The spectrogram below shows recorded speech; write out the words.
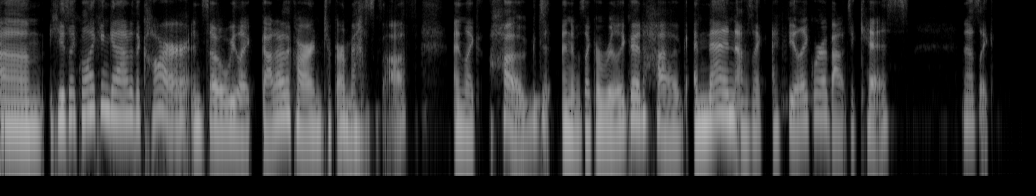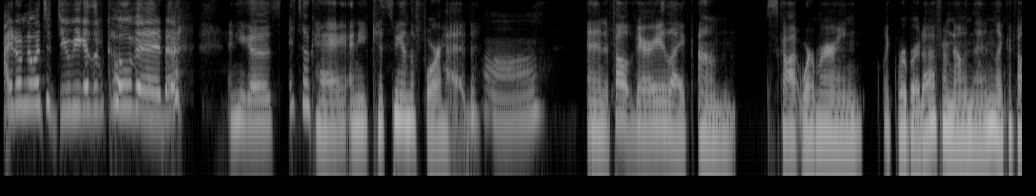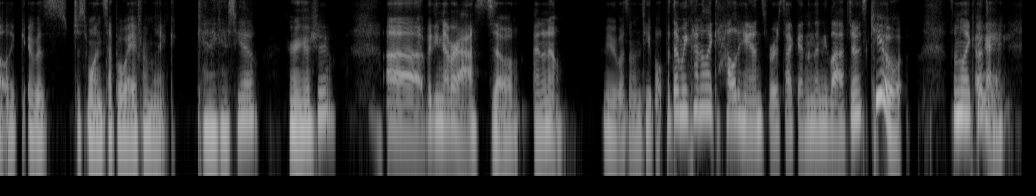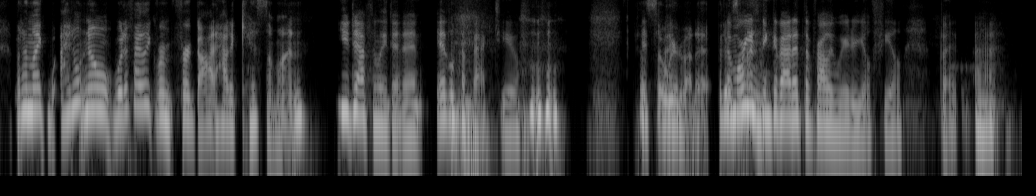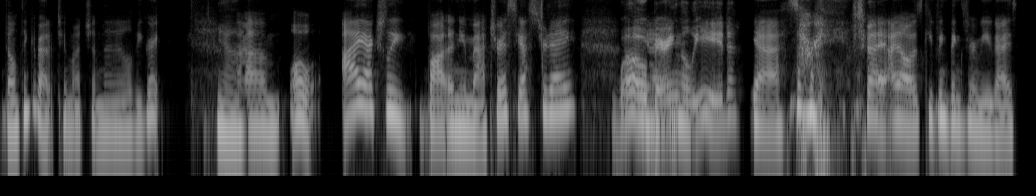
um he's like, Well, I can get out of the car. And so we like got out of the car and took our masks off and like hugged. And it was like a really good hug. And then I was like, I feel like we're about to kiss. And I was like, I don't know what to do because of COVID. And he goes, It's okay. And he kissed me on the forehead. Aw. And it felt very like um Scott Wormer and like Roberta from now and then. Like I felt like it was just one step away from like, can I kiss you? Can I kiss you? Uh, but he never asked. So I don't know. Maybe it wasn't on the table. But then we kind of like held hands for a second and then he left. And it was cute. So I'm like, okay. Great. But I'm like, I don't know. What if I like rem- forgot how to kiss someone? You definitely didn't. It'll come back to you. It's so weird about it. But the was more you think about it, the probably weirder you'll feel. But uh, Mhm. don't think about it too much, and then it'll be great. yeah. Um, oh, I actually bought a new mattress yesterday. Whoa, yeah. bearing the lead. Yeah, sorry. I I know I was keeping things from you guys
